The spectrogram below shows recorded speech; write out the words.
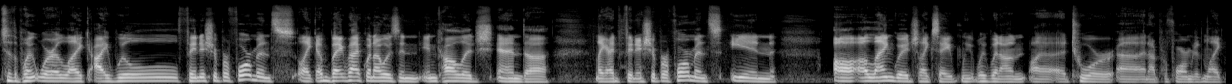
To the point where like I will finish a performance like I'm back back when I was in in college and uh like I'd finish a performance in uh, a language like say we, we went on uh, a tour uh, and I performed in like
